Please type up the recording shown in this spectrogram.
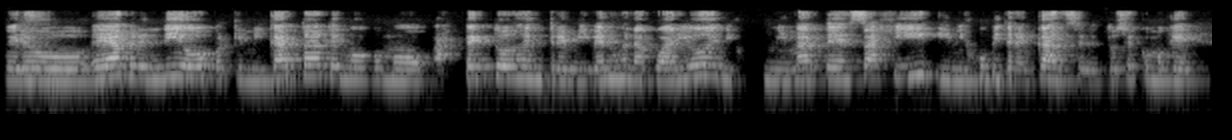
Pero he aprendido, porque en mi carta tengo como aspectos entre mi Venus en Acuario, y mi, mi Marte en Sagi y mi Júpiter en Cáncer, entonces como que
